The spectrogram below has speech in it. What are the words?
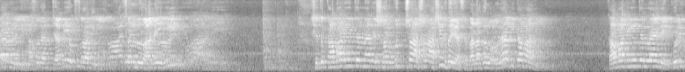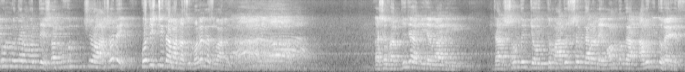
মালিহি হাসনাত জামিউ সালিহি। সাল্লু আলাইহি সে তো কামালিতের নারে সর্বোচ্চ আসন আসীন হয়ে আছে। বালাগল ওলা বিকামালি কামালিয়তের লাইনে পরিপূর্ণতার মধ্যে সর্বোচ্চ আসনে প্রতিষ্ঠিত আমার রাসুল। বলেন না সুবহানাল্লাহ। কাশাফাত দুজা বিজা মালিহি যার সৌন্দর্য উত্তম আদর্শের কারণে অন্ধকার আলোকিত হয়ে গেছে।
